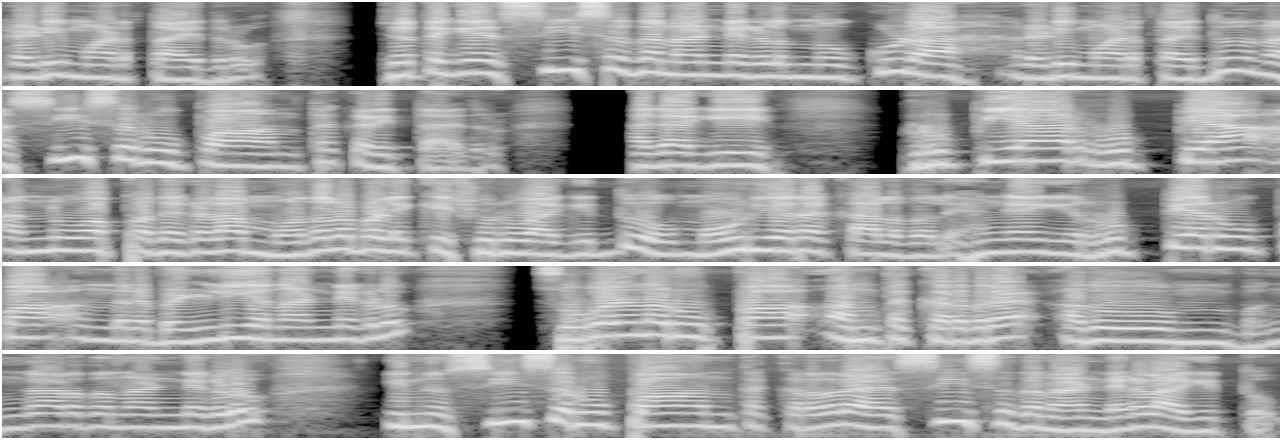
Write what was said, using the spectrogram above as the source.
ರೆಡಿ ಮಾಡ್ತಾ ಇದ್ರು. ಜೊತೆಗೆ ಸೀಸದ ನಾಣ್ಯಗಳನ್ನು ಕೂಡ ರೆಡಿ ಮಾಡ್ತಾ ಇದ್ದು ನಾ ಸೀಸ ರೂಪ ಅಂತ ಕರೀತಾ ಇದ್ರು. ಹಾಗಾಗಿ ರುಪಿಯ ರುಪ್ಯ ಅನ್ನುವ ಪದಗಳ ಮೊದಲ ಬಳಕೆ ಶುರುವಾಗಿದ್ದು ಮೌರ್ಯರ ಕಾಲದಲ್ಲಿ. ಹಾಗಾಗಿ ರುಪ್ಯ ರೂಪ ಅಂದ್ರೆ ಬೆಳ್ಳಿಯ ನಾಣ್ಯಗಳು, ಸುವರ್ಣ ರೂಪ ಅಂತ ಕರೆದ್ರೆ ಅದು ಬಂಗಾರದ ನಾಣ್ಯಗಳು, ಇನ್ನು ಸೀಸ ರೂಪ ಅಂತ ಕರೆದ್ರೆ ಸೀಸದ ನಾಣ್ಯಗಳಾಗಿತ್ತು.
